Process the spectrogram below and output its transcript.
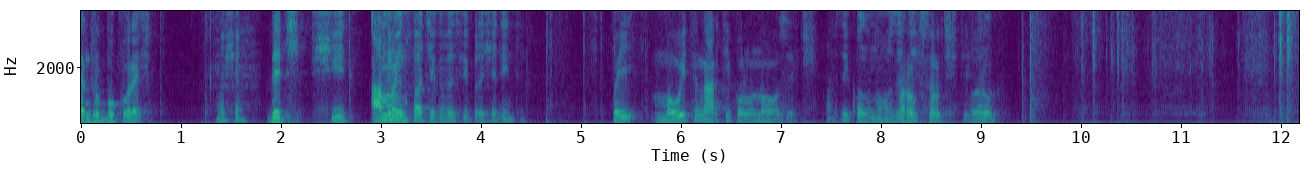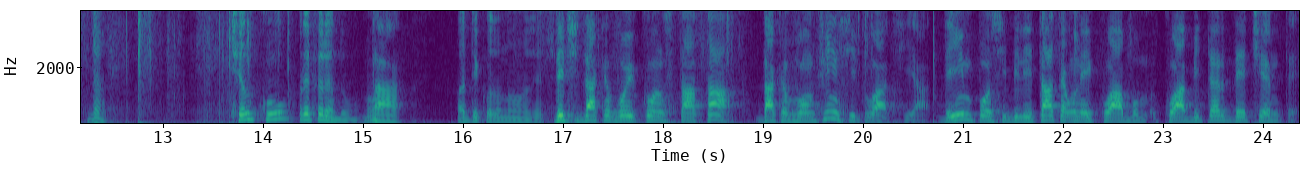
pentru București. Așa. Deci, Și Am ce în- veți face când veți fi președinte? păi, mă uit în articolul 90. Articolul 90. Vă rog să-l citiți. Vă rog. Da. Cel cu referendumul, nu? Da. Articolul 90. Deci dacă voi constata, dacă vom fi în situația de imposibilitatea unei coab- coabitări decente,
